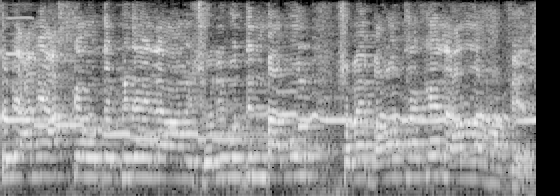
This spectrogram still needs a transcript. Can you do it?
তবে আমি আজকের মতো বিদায় নিলাম। আমি শরীফুদ্দিন বাবুল। সবাই ভালো থাকেন। আল্লাহ হাফেজ।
